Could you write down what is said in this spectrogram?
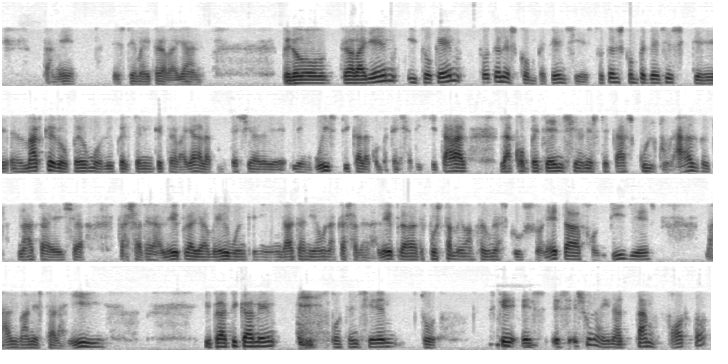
També estem ahí treballant. Però treballem i toquem totes les competències, totes les competències que el marc europeu ens diu que tenim que treballar, la competència de lingüística, la competència digital, la competència, en aquest cas, cultural, perquè han anat a eixa Casa de la Lepra, ja veuen que en Gata n'hi ha una Casa de la Lepra, després també van fer una excursioneta, Fontilles, val? van estar allí, i pràcticament potenciem tot. És que és, és, és una eina tan forta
